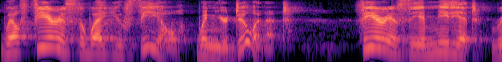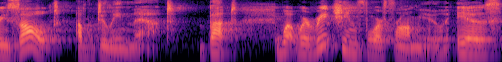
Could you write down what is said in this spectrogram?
well fear is the way you feel when you're doing it fear is the immediate result of doing that. But what we're reaching for from you is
